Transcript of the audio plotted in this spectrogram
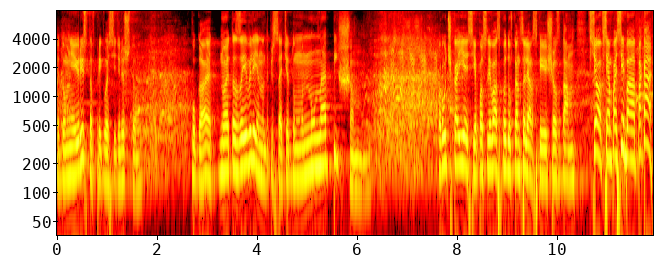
Я думаю, мне юристов пригласить или что? Пугает. Ну это заявление надо писать. Я думаю, ну напишем. Ручка есть, я после вас пойду в канцелярское еще сдам. Все, всем спасибо, пока!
